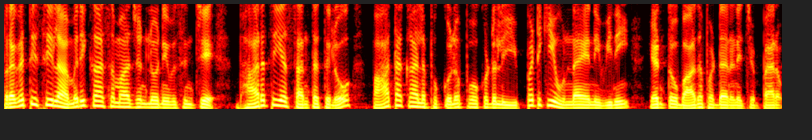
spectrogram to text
ప్రగతిశీల అమెరికా సమాజంలో నివసించే భారతీయ సంతతిలో పాతకాలపు కులపోకడలు ఇప్పటికీ ఉన్నాయని విని ఎంతో బాధపడ్డానని చెప్పారు.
